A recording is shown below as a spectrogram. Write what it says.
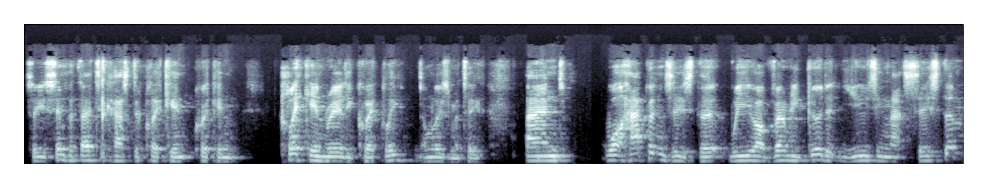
So your sympathetic has to click in, quick in, click in really quickly. I'm losing my teeth. And what happens is that we are very good at using that system.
